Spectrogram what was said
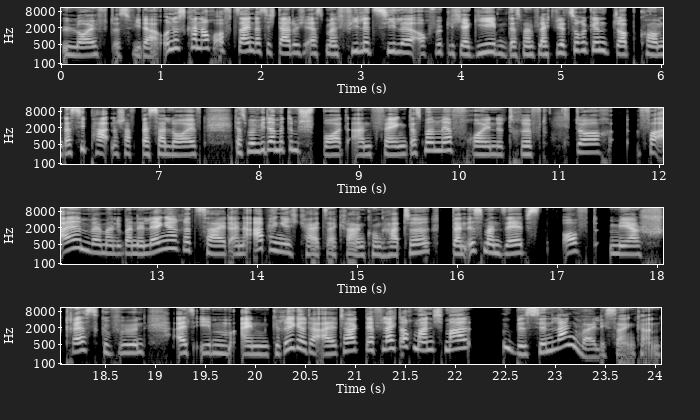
läuft es wieder. Und es kann auch oft sein, dass sich dadurch erstmal viele Ziele auch wirklich ergeben, dass man vielleicht wieder zurück in den Job kommt, dass die Partnerschaft besser läuft, dass man wieder mit dem Sport anfängt, dass man mehr Freunde trifft. Doch vor allem, wenn man über eine längere Zeit eine Abhängigkeitserkrankung hatte, dann ist man selbst oft mehr Stress gewöhnt als eben ein geregelter Alltag, der vielleicht auch manchmal ein bisschen langweilig sein kann.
